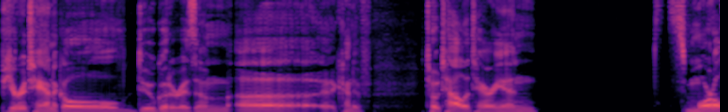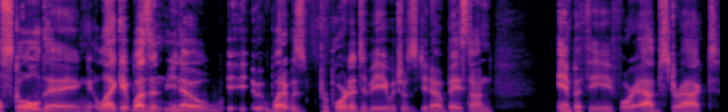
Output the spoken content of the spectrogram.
puritanical do-gooderism uh, kind of totalitarian moral scolding. Like it wasn't you know what it was purported to be which was you know based on empathy for abstract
